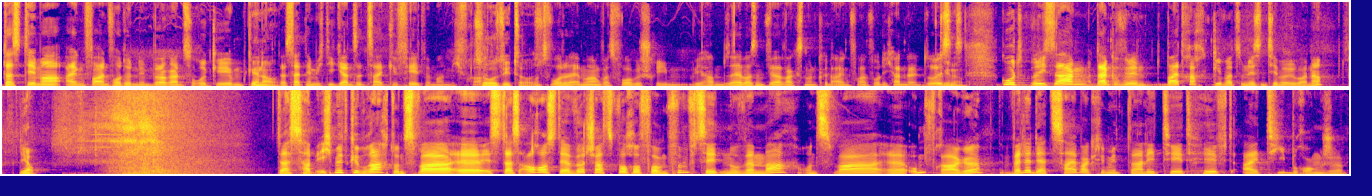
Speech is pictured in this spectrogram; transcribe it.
das Thema Eigenverantwortung den Bürgern zurückgeben. Genau, Das hat nämlich die ganze Zeit gefehlt, wenn man mich fragt. so sieht's aus. Uns wurde da immer irgendwas vorgeschrieben. Wir haben selber sind wir erwachsen und können eigenverantwortlich handeln. So ist Genau. es. Gut, würde ich sagen, danke für den Beitrag. Gehen wir zum nächsten Thema über, ne? Ja, Das habe ich mitgebracht und zwar äh, ist das auch aus der Wirtschaftswoche vom 15. November und zwar äh, Umfrage, Welle der Cyberkriminalität hilft IT-Branche.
